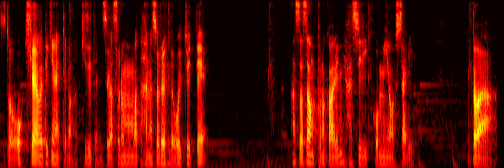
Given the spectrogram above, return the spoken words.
ちょっと置き換えはできないっていうのは気づいたんですが、それもまた話それるんで置いといて、朝散歩の代わりに走り込みをしたり、あとは、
